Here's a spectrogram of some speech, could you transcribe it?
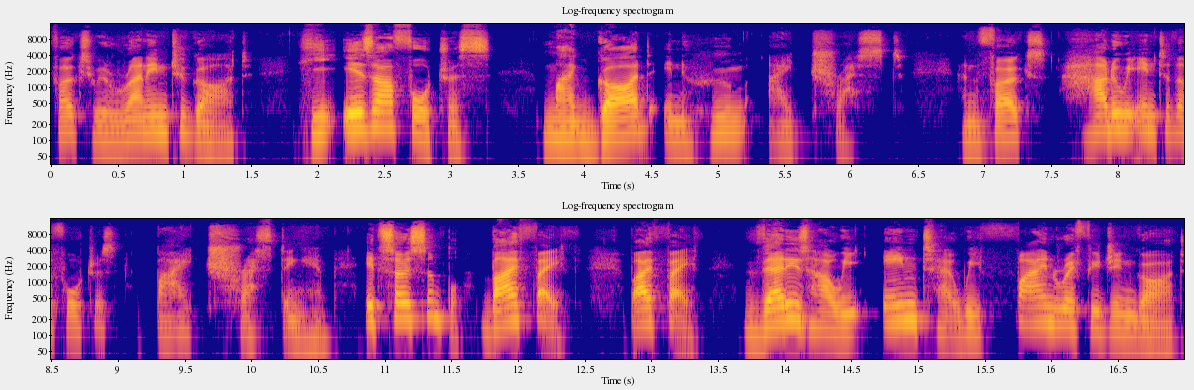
Folks, we run into God he is our fortress, my God in whom I trust. And folks, how do we enter the fortress? By trusting Him. It's so simple. By faith. By faith. That is how we enter. We find refuge in God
